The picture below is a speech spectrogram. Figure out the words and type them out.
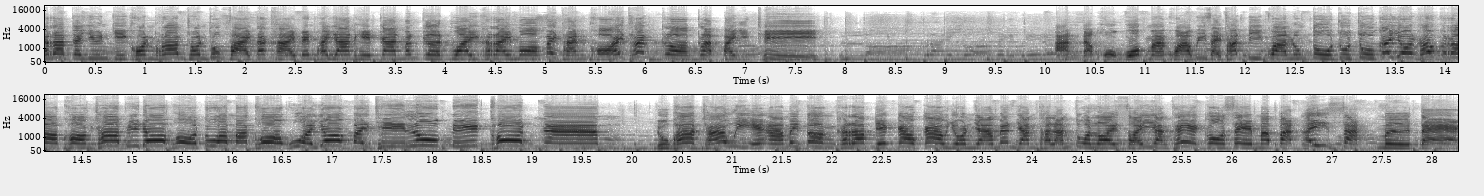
ครับจะยืนกี่คนพร้อมชนทุกฝ่ายตะข่ายเป็นพยานเหตุการณ์มันเกิดไวใครมองไม่ทันขอให้ท่านกรอกกลับไปอีกที อันดับ 6 วกมาขวาวิสัยทัศน์ดีกว่าลุงตู่จู่ๆก็โยนเข้ากรอบของชอบพี่โดโผล่ตัวมาโขกหัวโยกไปทีลูกนี้โคตรงาม ดูภาพช้า VAR ไม่ต้องครับเด็ก 99 โยนยาวแม่นยำถลำตัวลอยสอยอย่างเท่โกเซมาปัดไอสัตว์มือแตก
